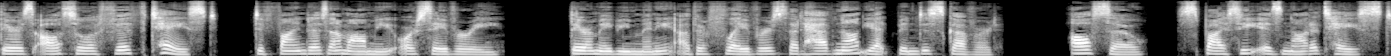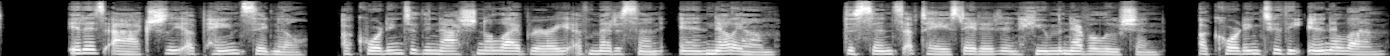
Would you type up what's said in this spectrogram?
There is also a fifth taste, defined as umami or savory. There may be many other flavors that have not yet been discovered. Also, spicy is not a taste. It is actually a pain signal, according to the National Library of Medicine NLM. The sense of taste aided in human evolution, according to the NLM,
